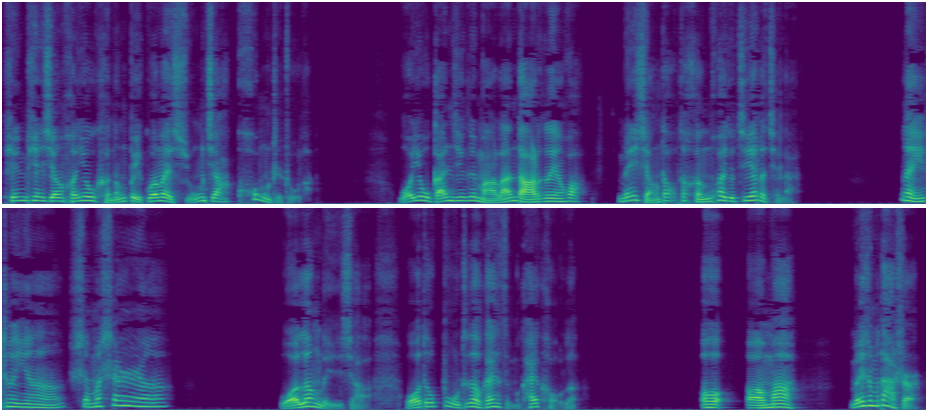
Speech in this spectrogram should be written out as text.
田天祥很有可能被关外熊家控制住了。我又赶紧给马兰打了个电话，没想到他很快就接了起来。雷着呀，什么事儿啊？我愣了一下，我都不知道该怎么开口了。哦哦，妈，没什么大事儿。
